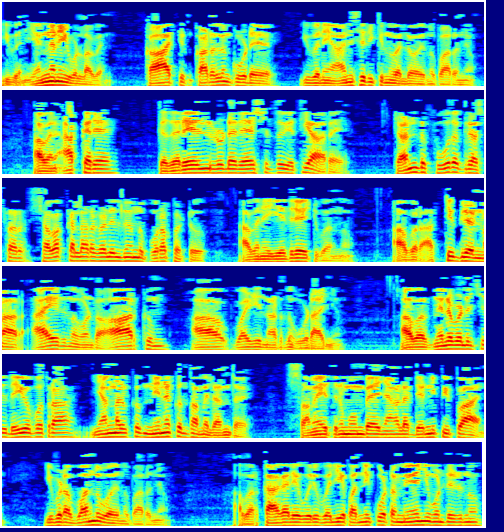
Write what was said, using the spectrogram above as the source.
ഇവൻ എങ്ങനെയുള്ളവൻ? കാറ്റും കടലും കൂടെ ഇവനെ അനുസരിക്കുന്നുവല്ലോ എന്ന് പറഞ്ഞു. അവൻ അക്കരെ ഗദരേനരുടെ ദേശത്ത് എത്തിയാറെ. രണ്ട് ഭൂതഗ്രസ്തർ ശവക്കല്ലറകളിൽ നിന്ന് പുറപ്പെട്ടു. അവനെ എതിരേറ്റു വന്നു. അവർ അത്യുഗ്രന്മാർ ആയിരുന്നുകൊണ്ട് ആർക്കും ആ വഴി നടന്നുകൂടാഞ്ഞു. അവർ നിലവിളിച്ചു ദൈവപുത്ര ഞങ്ങൾക്കും നിനക്കും തമ്മിലെന്ത് സമയത്തിനു മുമ്പേ ഞങ്ങളെ ദണ്ണിപ്പിപ്പാൻ ഇവിടെ വന്നുപോയെന്ന് പറഞ്ഞു. അവർക്കകലെ ഒരു വലിയ പന്നിക്കൂട്ടം മേഞ്ഞുകൊണ്ടിരുന്നു.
